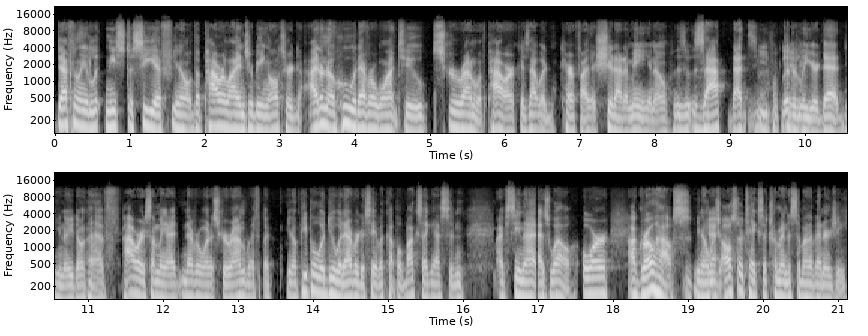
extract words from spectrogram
definitely needs to see if you know the power lines are being altered. I don't know who would ever want to screw around with power because that would terrify the shit out of me you know? Zap that's literally you're dead. You know you don't have power is something i'd never want to screw around with but you know people would do whatever to save a couple bucks i guess and i've seen that as well. Or a grow house you know okay. which also takes a tremendous amount of energy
